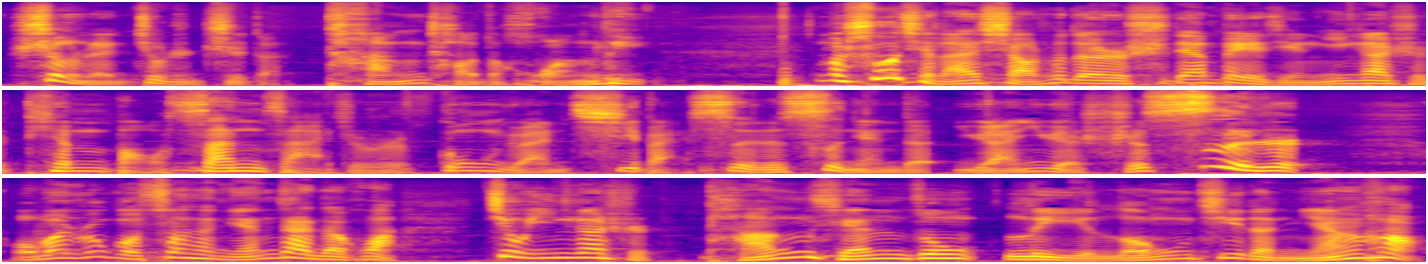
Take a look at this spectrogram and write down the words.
圣人就是指的唐朝的皇帝。那么说起来，小说的时间背景应该是天宝三载，就是公元七百四十四年的元月十四日。我们如果算算年代的话，就应该是唐玄宗李隆基的年号。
